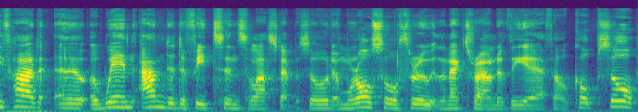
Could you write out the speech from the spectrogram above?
We've had a, a, win and a defeat since the last episode, and we're also through the next round of the EFL Cup. So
